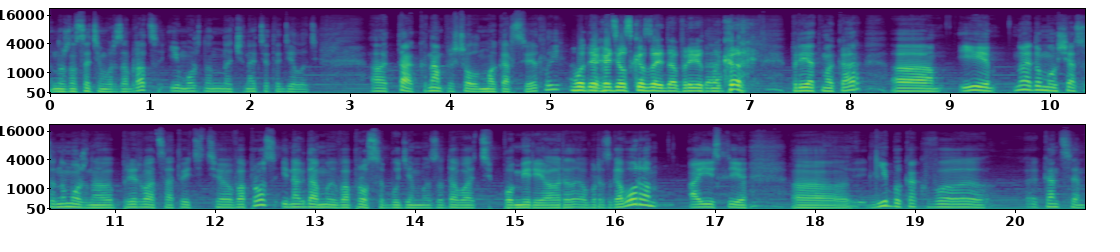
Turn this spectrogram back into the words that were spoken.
Нужно с этим разобраться, и можно начинать это делать. А, так, к нам пришел Макар Светлый. Вот я хотел сказать, да, привет, да. Макар. Привет, Макар. А, и, ну, я думаю, сейчас, ну, можно прерваться, ответить э, вопрос. Иногда мы вопросы будем задавать по мере разговора, а если а, либо как в э, конце.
